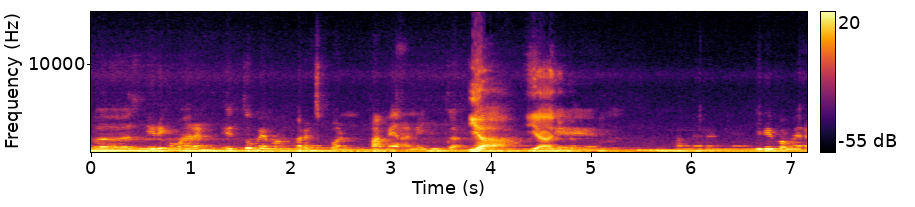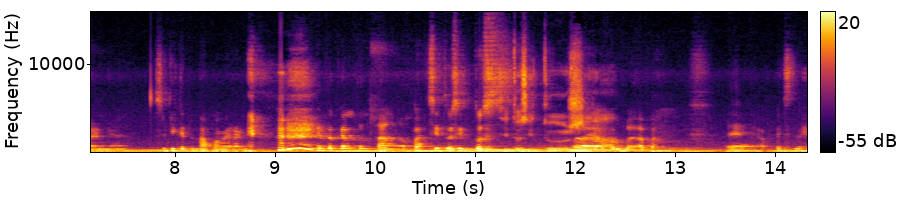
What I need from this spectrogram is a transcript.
eh, sendiri kemarin itu memang merespon pamerannya juga. iya iya Oke. juga Hmm. Jadi pamerannya sedikit tentang pamerannya itu kan tentang apa situs-situs situs-situs eh, ya purba- apa eh apa sih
